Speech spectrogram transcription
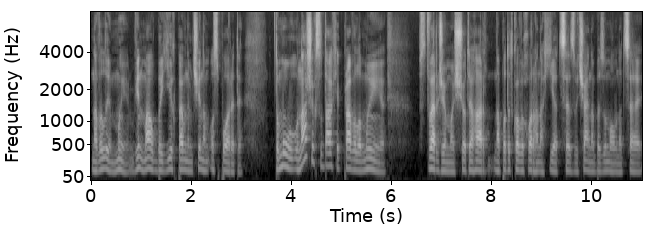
навели ми. Він мав би їх певним чином оспорити. Тому у наших судах, як правило, ми стверджуємо, що тягар на податкових органах є, це, звичайно, безумовно, це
